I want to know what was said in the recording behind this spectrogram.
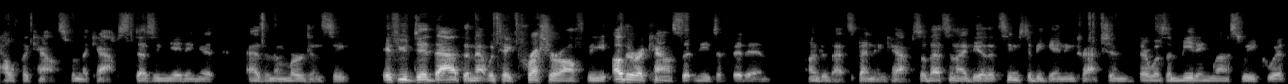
health accounts from the caps, designating it as an emergency if you did that, then that would take pressure off the other accounts that need to fit in under that spending cap. So that's an idea that seems to be gaining traction. There was a meeting last week with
